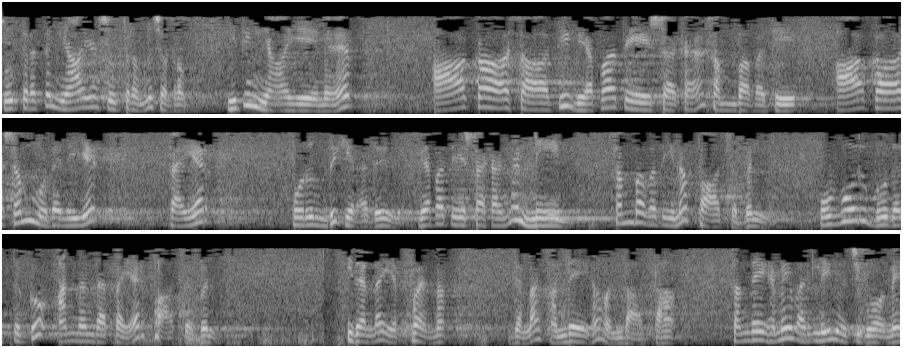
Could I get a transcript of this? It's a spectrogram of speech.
சூத்திரத்தை நியாய சூத்திரம்னு சொல்றோம். இது நியாயேன. ஆகாசாதி வியபதேசக சம்பவதி. ஆகாசம் முதலிய பெயர் பொருந்துகிறது. வியபதேசகன்னா நேம் சம்பவதினா பாசிபிள் ஒவ்வொரு பூதத்துக்கும் அந்தந்த பெயர் பாசிபிள் இதெல்லாம் எப்பன்னா இதெல்லாம் சந்தேகம் வந்தாதான். சந்தேகமே வரலின்னு வச்சுக்கோமே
